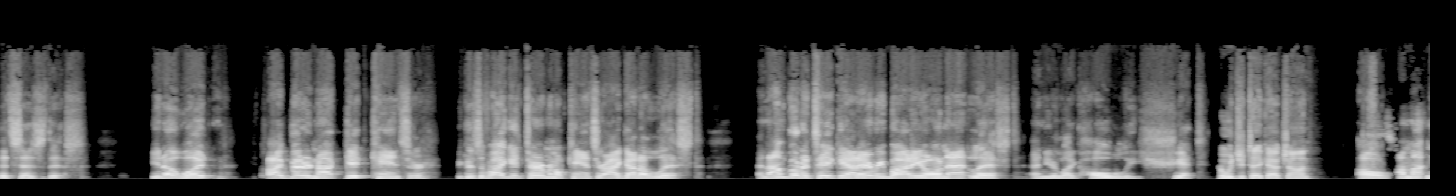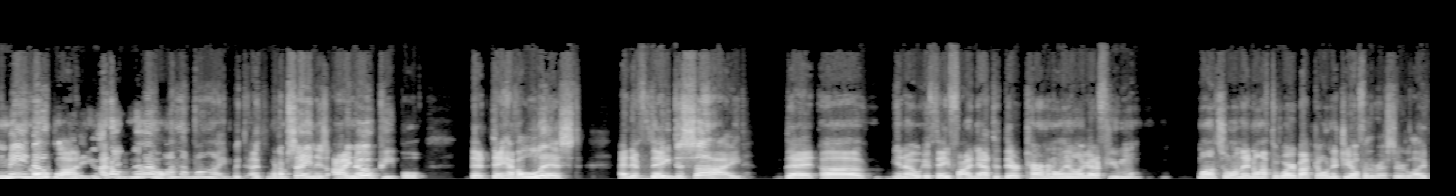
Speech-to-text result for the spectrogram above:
that says this you know what? I better not get cancer because if I get terminal cancer, I got a list and I'm going to take out everybody on that list. And you're like, holy shit. Who would you take out, John? Oh, I'm not me, nobody. I don't know. I'm not why. But uh, what I'm saying is, I know people that they have a list, and if they decide that, uh, you know, if they find out that they're terminal, they only got a few months on, they don't have to worry about going to jail for the rest of their life.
